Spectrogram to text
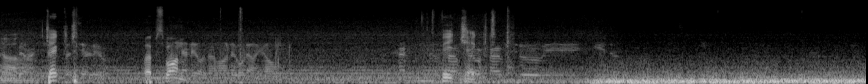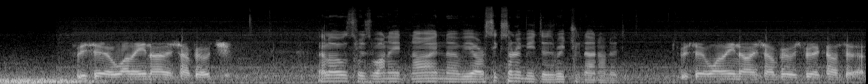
Uh, checked. Flaps 1 be checked. 189 is approach. Hello, Swiss uh, we are 600 meters reaching 900. 30189 is approach, clear counter.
